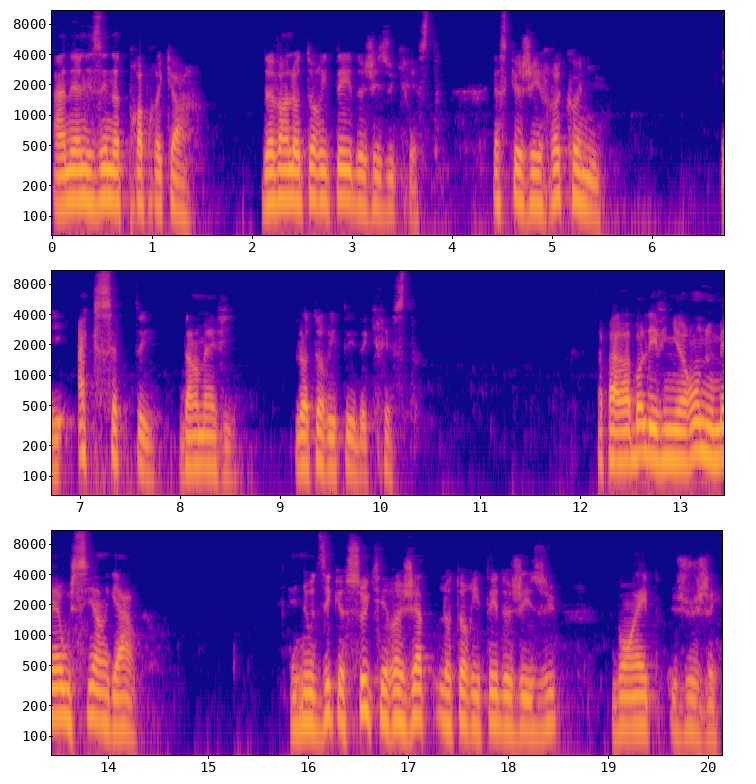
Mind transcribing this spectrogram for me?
à analyser notre propre cœur devant l'autorité de Jésus-Christ. Est-ce que j'ai reconnu et accepté dans ma vie l'autorité de Christ? La parabole des vignerons nous met aussi en garde. Il nous dit que ceux qui rejettent l'autorité de Jésus vont être jugés.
